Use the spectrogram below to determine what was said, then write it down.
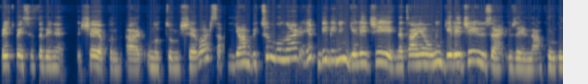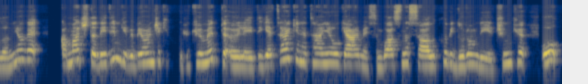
Ferit Bey siz de beni şey yapın eğer unuttuğum bir şey varsa. Yani bütün bunlar hep Bibi'nin geleceği, Netanyahu'nun geleceği üzer, üzerinden kurgulanıyor ve amaç da dediğim gibi bir önceki hükümet de öyleydi. Yeter ki Netanyahu gelmesin. Bu aslında sağlıklı bir durum değil. Çünkü o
